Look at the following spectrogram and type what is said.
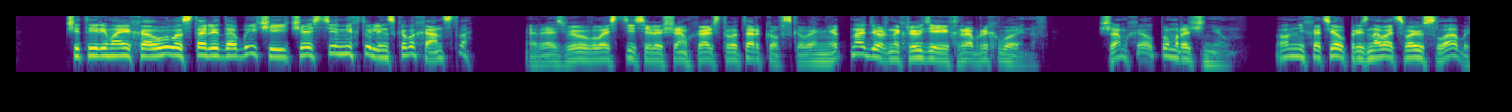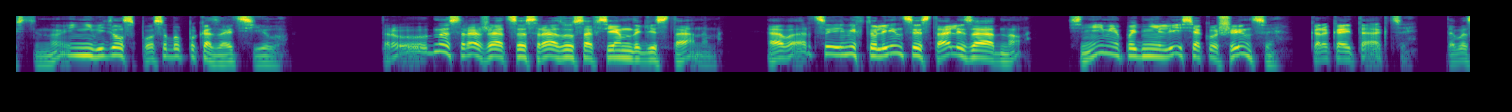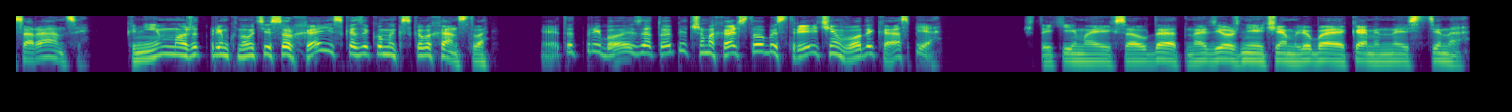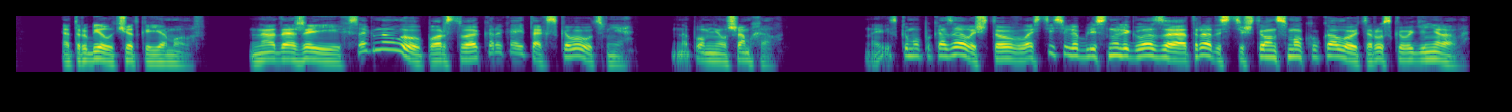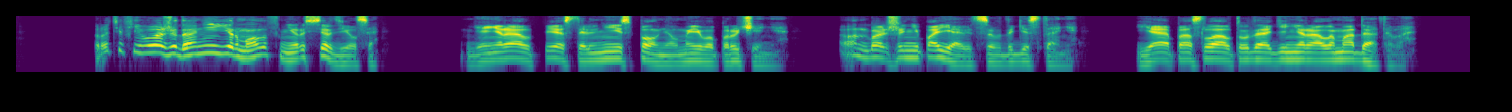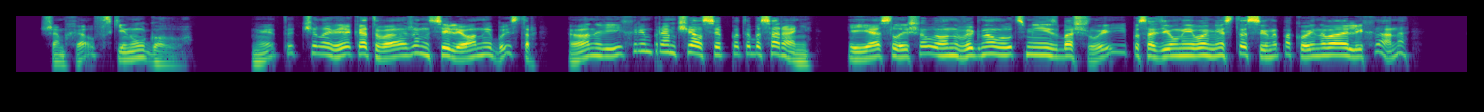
Четыре моих аула стали добычей и частью Мехтулинского ханства. Разве у властителя шамхальства Тарковского нет надежных людей и храбрых воинов? Шамхал помрачнел. Он не хотел признавать свою слабость, но и не видел способа показать силу. Трудно сражаться сразу со всем Дагестаном. Аварцы и мехтулинцы стали заодно. С ними поднялись акушинцы, каракайтакцы, табасаранцы. К ним может примкнуть и Сурхай из Казыкумыкского ханства. Этот прибой затопит шамахальство быстрее, чем воды Каспия. «Штыки моих солдат надежнее, чем любая каменная стена», — отрубил четко Ермолов. Но даже их согнуло упорство каракайтакского уцмия, напомнил Шамхал. Наискому показалось, что властителя блеснули глаза от радости, что он смог уколоть русского генерала. Против его ожиданий Ермолов не рассердился. «Генерал Пестель не исполнил моего поручения. Он больше не появится в Дагестане. Я послал туда генерала Мадатова». Шамхал вскинул голову. Этот человек отважен, силен и быстр. Он вихрем промчался по Табасаране. И я слышал, он выгнал Уцми из Башлы и посадил на его место сына покойного Алихана.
